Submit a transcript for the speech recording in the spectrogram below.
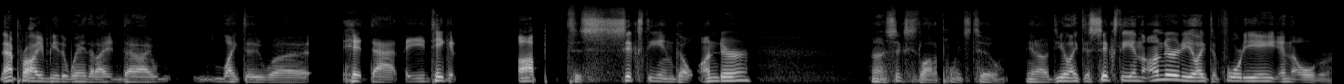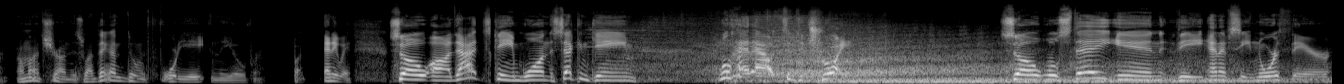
That'd probably be the way that I that I like to uh, hit that. You take it up to 60 and go under. Uh, 60 is a lot of points, too. You know, do you like the 60 in the under? do you like the 48 in the over? I'm not sure on this one. I think I'm doing 48 in the over. But anyway, so uh, that's game one. The second game, we'll head out to Detroit. So we'll stay in the NFC North there,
